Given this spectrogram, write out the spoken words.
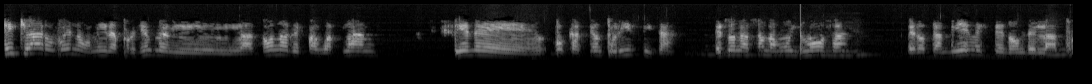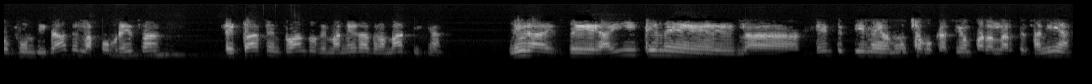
Sí, claro. Bueno, mira, por ejemplo, en la zona de Pahuatlán tiene vocación turística es una zona muy hermosa, pero también este donde la profundidad de la pobreza se está acentuando de manera dramática. Mira, este ahí tiene la gente tiene mucha vocación para la artesanía.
